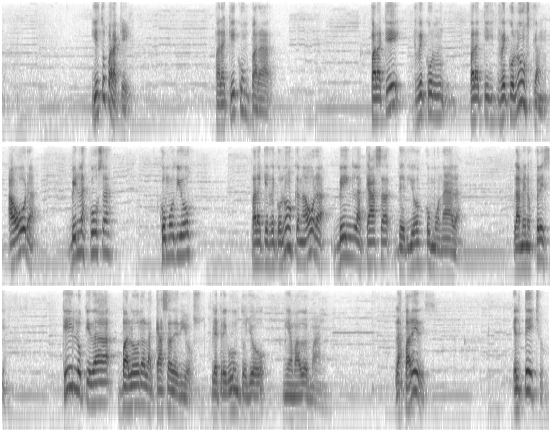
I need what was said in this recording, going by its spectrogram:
¿Y esto para qué? ¿Para qué comparar? ¿Para qué para que reconozcan ahora, ven las cosas como Dios, para que reconozcan ahora, ven la casa de Dios como nada, la menosprecian. ¿Qué es lo que da valor a la casa de Dios? Le pregunto yo, mi amado hermano. Las paredes, el techo,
